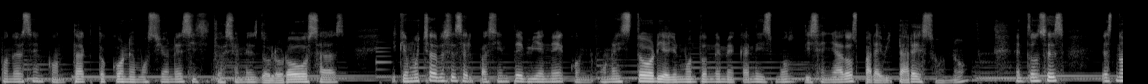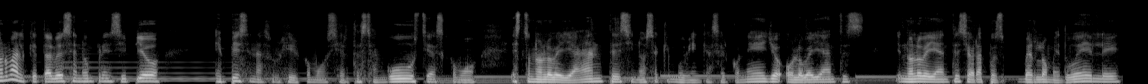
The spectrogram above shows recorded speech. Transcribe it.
ponerse en contacto con emociones y situaciones dolorosas y que muchas veces el paciente viene con una historia y un montón de mecanismos diseñados para evitar eso, ¿no? Entonces es normal que tal vez en un principio empiecen a surgir como ciertas angustias, como esto no lo veía antes y no sé qué muy bien qué hacer con ello, o lo veía antes, no lo veía antes y ahora pues verlo me duele.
